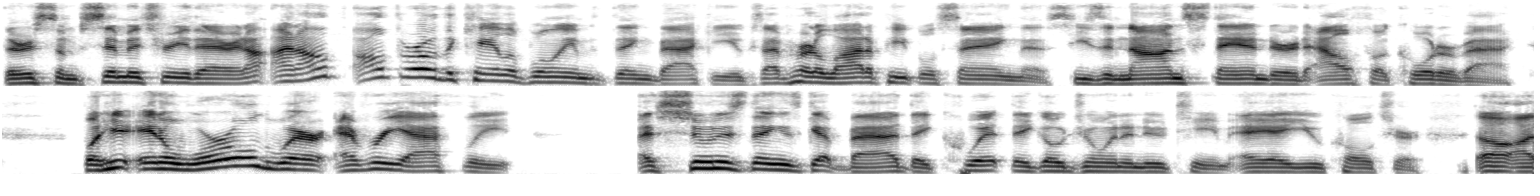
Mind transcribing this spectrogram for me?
there's some symmetry there. And, I, and I'll, I'll throw the Caleb Williams thing back at you because I've heard a lot of people saying this. He's a non standard alpha quarterback. But he, in a world where every athlete as soon as things get bad, they quit. They go join a new team. AAU culture. Uh, I,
